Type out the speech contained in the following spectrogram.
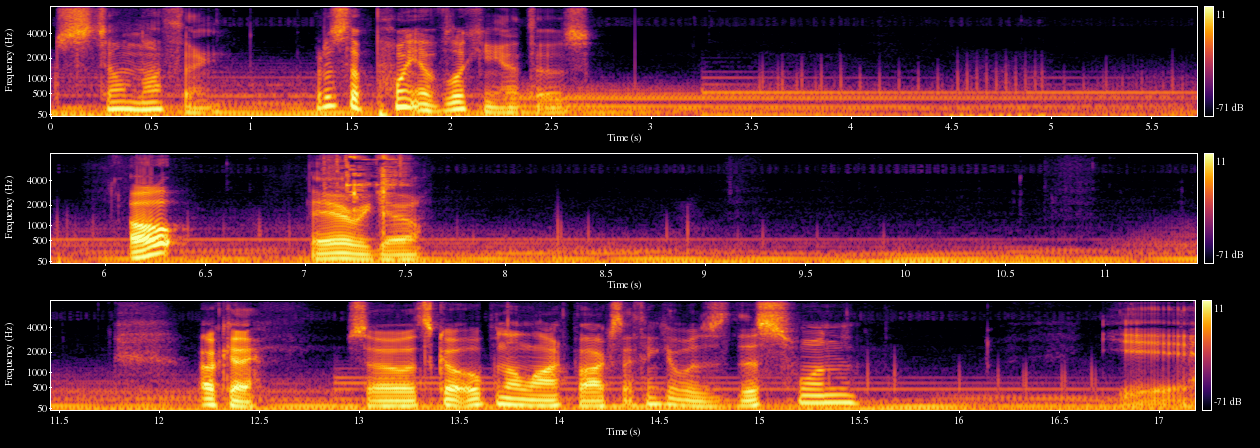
Still nothing. What is the point of looking at those? Oh! There we go. Okay. So let's go open the lockbox. I think it was this one. Yeah.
